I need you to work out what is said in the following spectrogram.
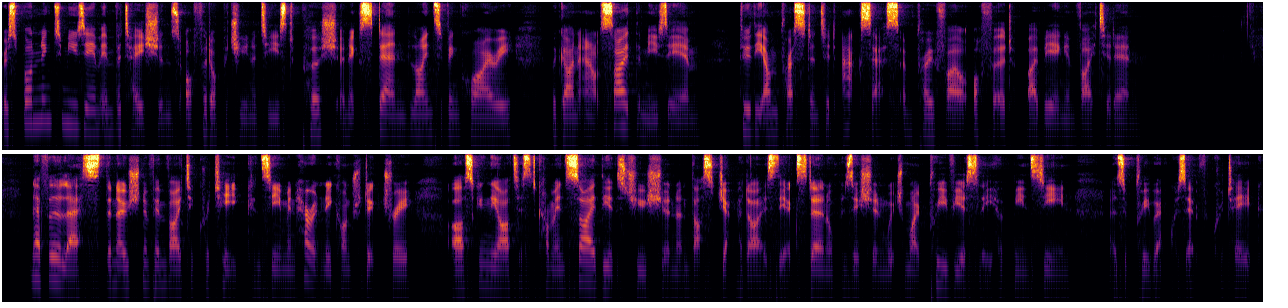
responding to museum invitations offered opportunities to push and extend lines of inquiry begun outside the museum through the unprecedented access and profile offered by being invited in. Nevertheless, the notion of invited critique can seem inherently contradictory, asking the artist to come inside the institution and thus jeopardize the external position which might previously have been seen as a prerequisite for critique.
